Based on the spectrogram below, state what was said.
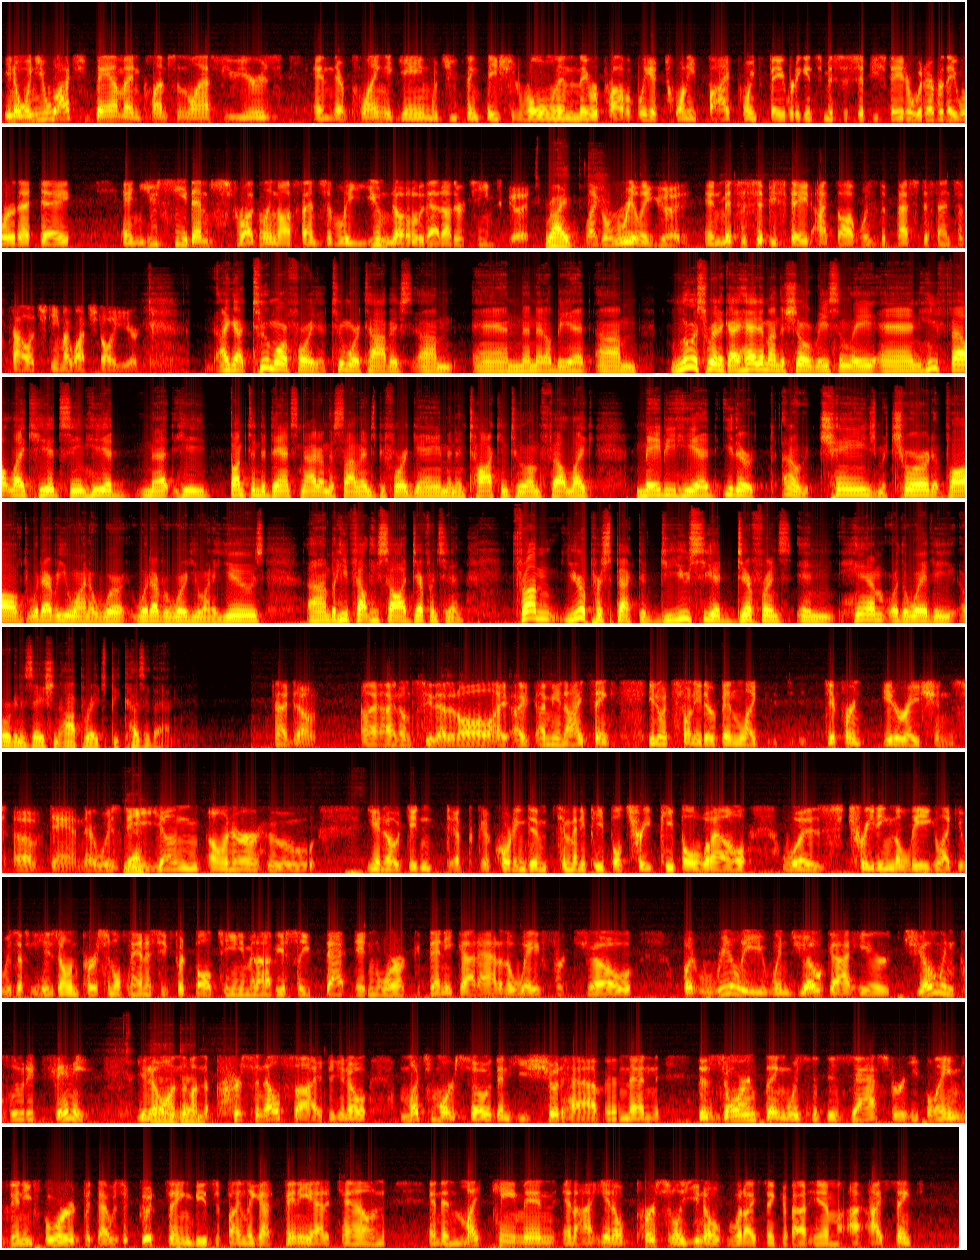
you know, when you watch Bama and Clemson the last few years, and they're playing a game which you think they should roll in, and they were probably a 25 point favorite against Mississippi State or whatever they were that day and you see them struggling offensively, you know that other team's good, Right. like really good. And Mississippi State, I thought, was the best defensive college team I watched all year. I got two more for you, two more topics, um, and then that'll be it. Um, Louis Riddick, I had him on the show recently, and he felt like he had seen, he had met, he bumped into Dan Snyder on the sidelines before a game, and in talking to him, felt like maybe he had either, I don't know, changed, matured, evolved, whatever you want to word, whatever word you want to use, um, but he felt he saw a difference in him. From your perspective, do you see a difference in him or the way the organization operates because of that? I don't. I, I don't see that at all. I, I, I mean, I think you know it's funny. There have been like different iterations of Dan. There was the Yeah. young owner who, you know, didn't, according to to many people, treat people well. Was treating the league like it was a, his own personal fantasy football team, and obviously that didn't work. Then he got out of the way for Joe, but really, when Joe got here, Joe included Vinny you know, Yeah, on did. on the personnel side, you know, much more so than he should have. And then the Zorn thing was a disaster. He blamed Vinny for it, but that was a good thing because it finally got Vinny out of town. And then Mike came in, and I, you know, personally, you know what I think about him. I, I think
